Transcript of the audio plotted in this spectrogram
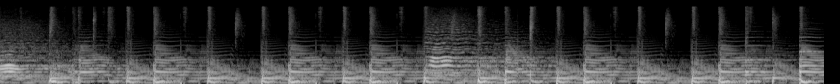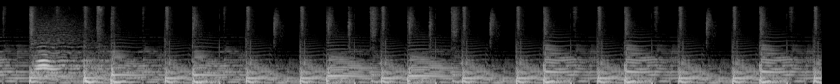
Bye.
